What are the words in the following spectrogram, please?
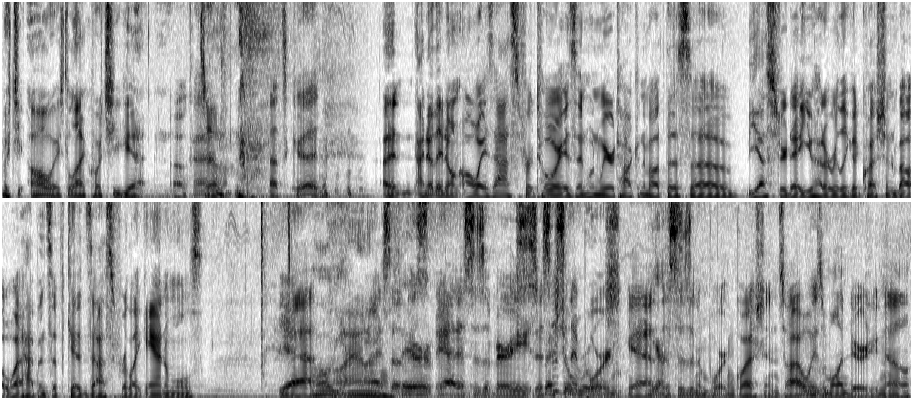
but you always like what you get. Okay. So- That's good. I, I know they don't always ask for toys, and when we were talking about this uh, yesterday, you had a really good question about what happens if kids ask for like animals. Yeah. Oh, All yeah. right, Animals. so this, yeah, this is a very this is an important rules. yeah Yes. this is an important question. So I always wondered, you know,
